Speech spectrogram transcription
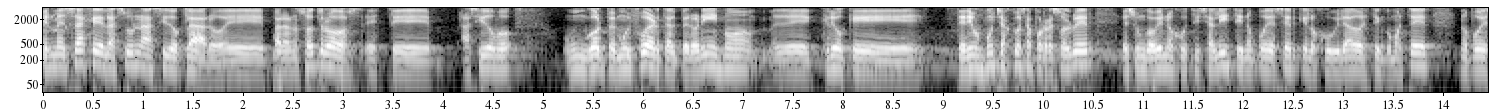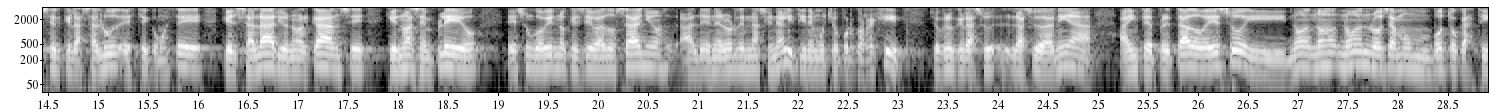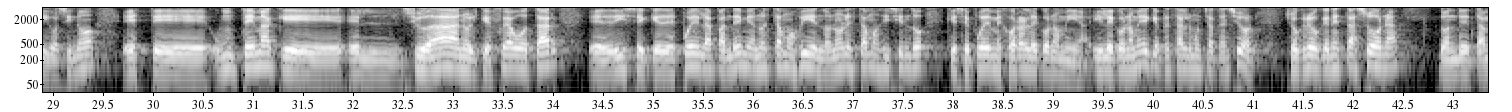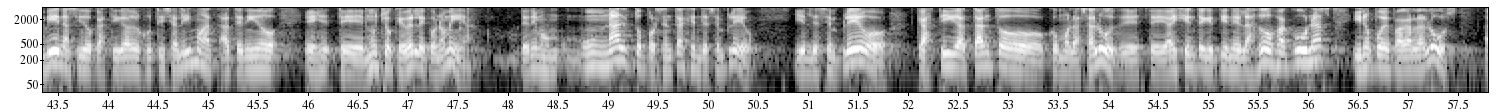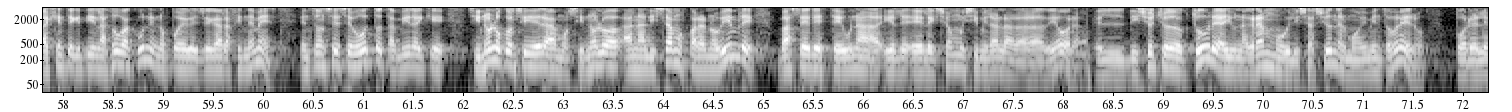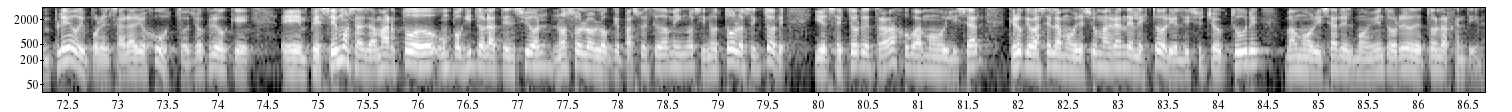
El mensaje de las urnas ha sido claro. Eh, para nosotros este, ha sido un golpe muy fuerte al peronismo. Eh, creo que tenemos muchas cosas por resolver, es un gobierno justicialista y no puede ser que los jubilados estén como estén, no puede ser que la salud esté como esté, que el salario no alcance, que no hace empleo. Es un gobierno que lleva dos años en el orden nacional y tiene mucho por corregir. Yo creo que la, ciudadanía ha interpretado eso y no, no, no lo llama un voto castigo, sino este, un tema que el ciudadano, el que fue a votar, eh, dice que después de la pandemia no estamos viendo, no le estamos diciendo que se puede mejorar la economía. Y la economía hay que prestarle mucha atención. Yo creo que en esta zona donde también ha sido castigado el justicialismo, ha, tenido este, mucho que ver la economía tenemos un alto porcentaje en desempleo y el desempleo castiga tanto como la salud. Este, hay gente que tiene las dos vacunas y no puede pagar la luz. Hay gente que tiene las dos vacunas y no puede llegar a fin de mes. Entonces ese voto también hay que, si no lo consideramos, si no lo analizamos para noviembre, va a ser este, una elección muy similar a la de ahora. El 18 de octubre hay una gran movilización del movimiento obrero por el empleo y por el salario justo. Yo creo que eh, empecemos a llamar todo un poquito la atención, no solo lo que pasó este domingo, sino todos los sectores. Y el sector de trabajo va a movilizar, creo que va a ser la movilización más grande de la historia. El 18 de octubre va a movilizar el movimiento obrero de toda la Argentina.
